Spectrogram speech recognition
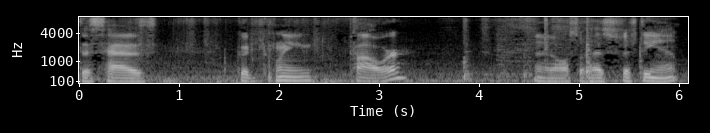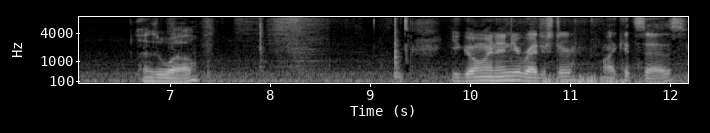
this has good clean power and it also has 50 amp as well. You go in and you register like it says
